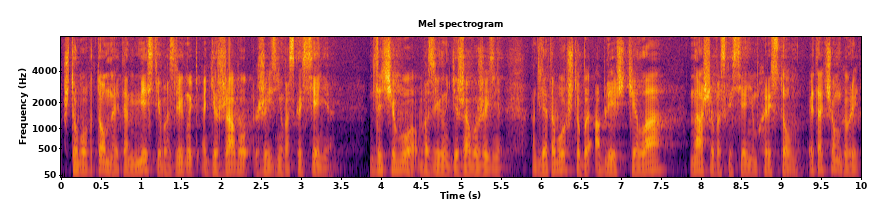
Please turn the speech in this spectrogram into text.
чтобы потом на этом месте воздвигнуть державу жизни воскресения. Для чего воздвигнуть державу жизни? Для того, чтобы облечь тела наши воскресением Христовым. Это о чем говорит?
